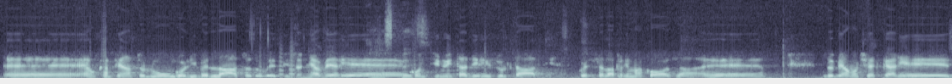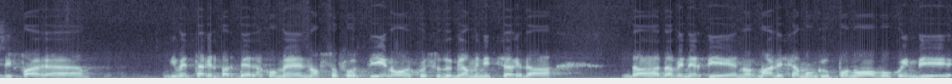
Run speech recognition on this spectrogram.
eh, è un campionato lungo, livellato, dove bisogna avere continuità di risultati, questa è la prima cosa. Eh, dobbiamo cercare di far eh, diventare il Barbera come il nostro fortino e questo dobbiamo iniziare da, da, da venerdì. È normale, siamo un gruppo nuovo, quindi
